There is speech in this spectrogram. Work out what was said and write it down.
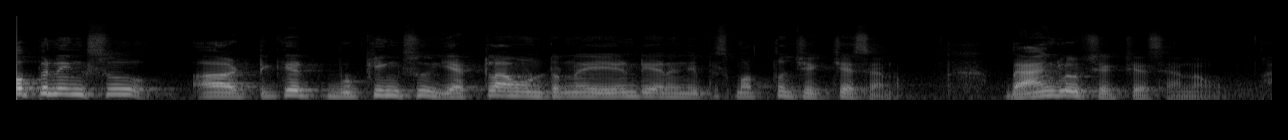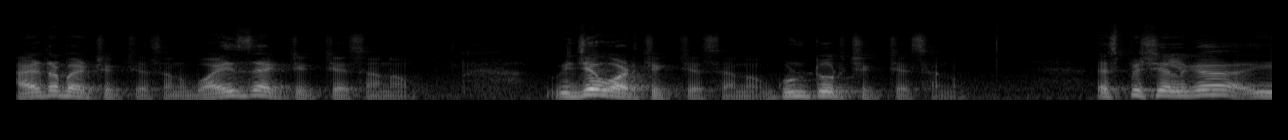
ఓపెనింగ్స్ ఆ టికెట్ బుకింగ్స్ ఎట్లా ఉంటున్నాయి ఏంటి అని చెప్పేసి మొత్తం చెక్ చేశాను. బెంగళూరు చెక్ చేశాను హైదరాబాద్ చెక్ చేశాను వైజాగ్ చెక్ చేశాను. విజయవాడ చెక్ చేశాను గుంటూరు చెక్ చేశాను. ఎస్పెషల్గా ఈ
